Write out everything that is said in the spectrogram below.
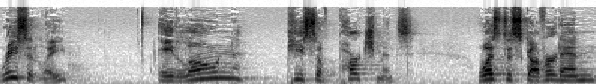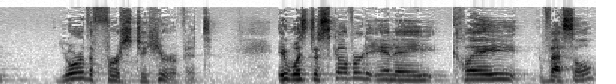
Recently, a lone piece of parchment was discovered, and you're the first to hear of it. It was discovered in a clay vessel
